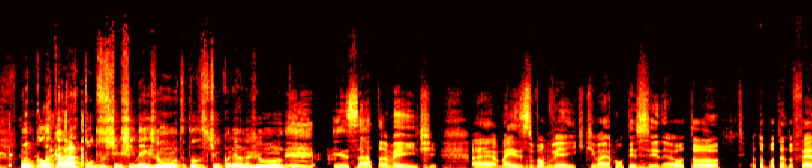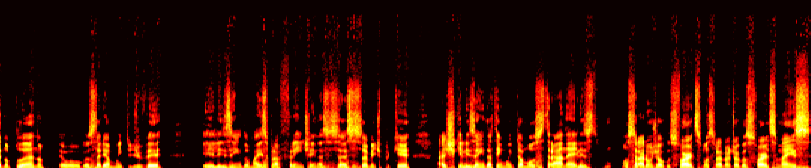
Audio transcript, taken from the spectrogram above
Vamos colocar lá todos os times chineses juntos, todos os times coreanos juntos. Exatamente. É, mas vamos ver aí o que, que, vai acontecer, né? Eu tô, eu tô botando fé no plano. Eu gostaria muito de ver eles indo mais para frente aí nessa CS Summit, porque acho que eles ainda têm muito a mostrar, né? Eles mostraram jogos fortes, mostraram jogos fortes, mas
